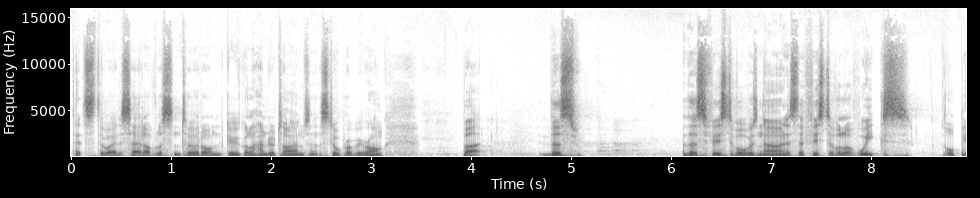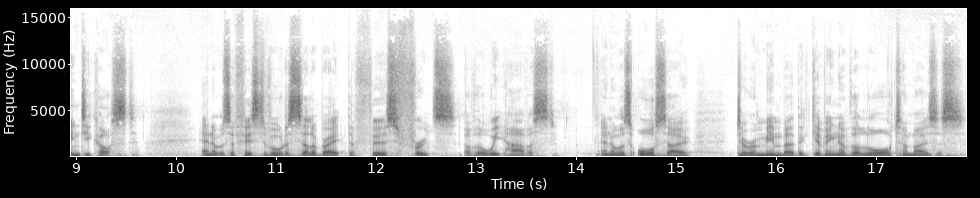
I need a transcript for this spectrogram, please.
That's the way to say it. I've listened to it on Google a hundred times, and it's still probably wrong. But this this festival was known as the Festival of Weeks or Pentecost, and it was a festival to celebrate the first fruits of the wheat harvest, and it was also to remember the giving of the law to Moses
